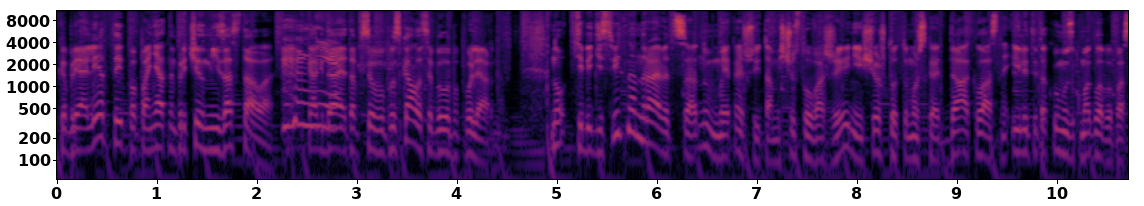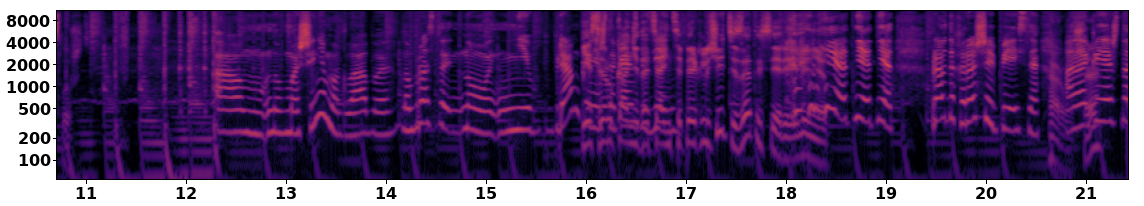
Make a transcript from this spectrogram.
«Кабриолет» ты по понятным причинам не застала, когда это все выпускалось и было популярно. Ну, тебе действительно нравится? Ну, я понимаю, что там из чувства уважения, еще что-то, ты можешь сказать, да, классно. Или ты такую музыку могла бы послушать? Ам, ну, в машине могла бы. Ну, просто, ну, не прям, конечно, Если рука не дотянется, день. переключить из этой серии или нет? Нет, нет, нет. Правда, хорошая песня. Хорошая. Она, конечно,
